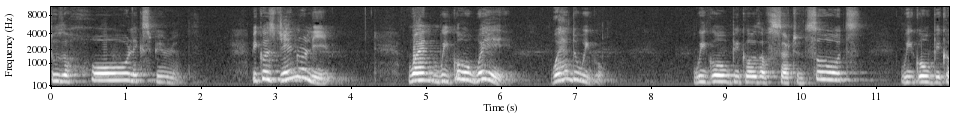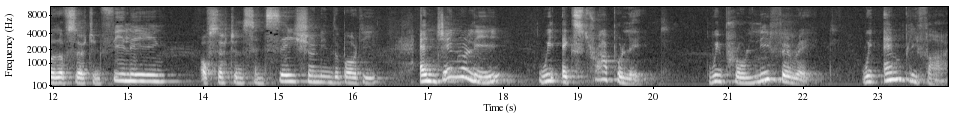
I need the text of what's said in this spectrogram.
to the whole experience. Because generally, when we go away, where do we go? We go because of certain thoughts, we go because of certain feeling, of certain sensation in the body. And generally, we extrapolate, we proliferate, we amplify.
